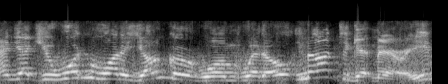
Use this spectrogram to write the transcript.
And yet you wouldn't want a younger woman, widow not to get married,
